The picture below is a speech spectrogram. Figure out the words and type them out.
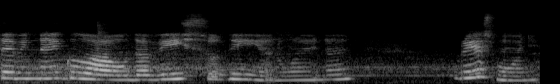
tevi neglauda visu dienu, vai ne? Briesmoņi.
